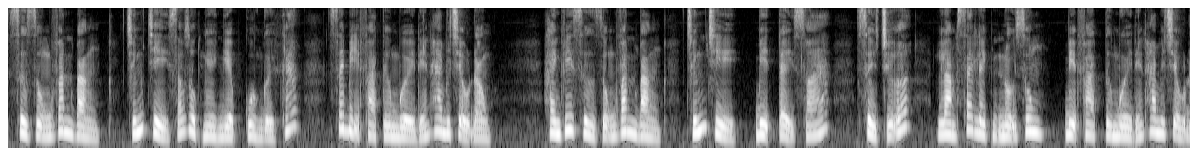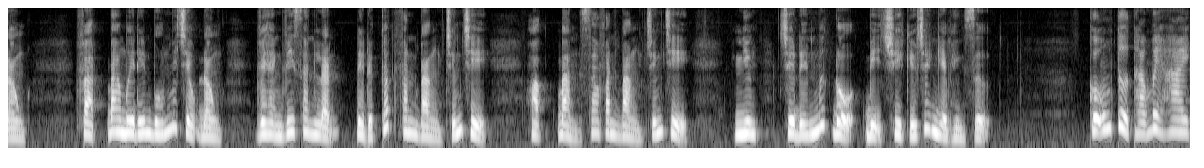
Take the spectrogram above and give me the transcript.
sử dụng văn bằng, chứng chỉ giáo dục nghề nghiệp của người khác sẽ bị phạt từ 10 đến 20 triệu đồng. Hành vi sử dụng văn bằng, chứng chỉ bị tẩy xóa, sửa chữa, làm sai lệch nội dung bị phạt từ 10 đến 20 triệu đồng, phạt 30 đến 40 triệu đồng về hành vi gian lận để được cấp văn bằng chứng chỉ hoặc bản sao văn bằng chứng chỉ nhưng chưa đến mức độ bị truy cứu trách nhiệm hình sự. Cũng từ tháng 12,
